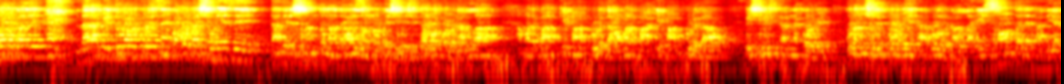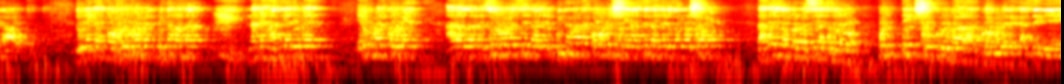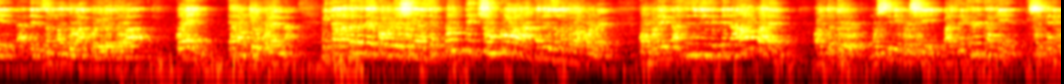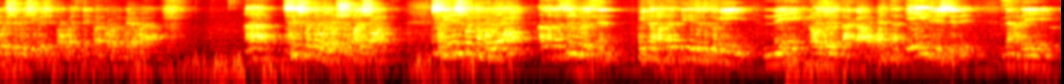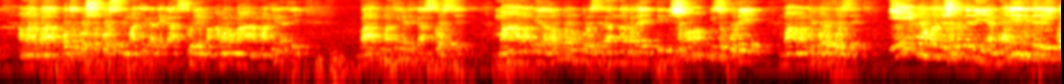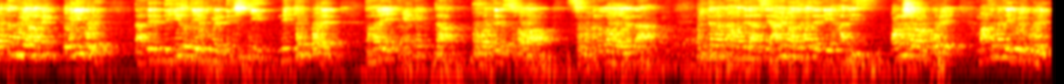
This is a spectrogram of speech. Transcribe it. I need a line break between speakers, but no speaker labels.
পরকালে যারা মৃত্যুবরণ করেছে কবরবাসী হয়েছে, তাদের সান্ত্বনা দেওয়ার জন্য বেশি বেশি তবা করবেন। আল্লাহ, আমার বাপকে মাফ করে দাও, আমার মাকে মাফ করে দাও। বেশি বেশি কান্না করবে কোরআন শরীফ পড়বেন আর বলবেন, আল্লাহ, এই সব তাদের হাদিয়া দাও। দুনিয়াকে নফল করবেন, পিতামাতা নামে হাদিয়া দিবেন, এরকম করবেন। আর আল্লাহ রাসূল বলেছে, তাদের পিতামাতা কবরে শুয়ে আছে, তাদের জন্য সব তাদের জন্য নসিহত হলো, প্রত্যেক শুক্রবার কবরের কাছে গিয়ে তাদের জন্য দোয়া কইরো, দোয়া করেন। তেমন কেউ করেন না। পিতা মাতা তাদের কবরে শুয়ে আছে, প্রত্যেক শুক্রবার তাদের জন্য দোয়া করবেন। কবরের কাছে যদি যেতে নাও পারেন, অন্তত মসজিদে বসে বা যেখানে থাকেন সেখানে বসে বেশি বেশি তবা ইস্তেগফার করেন বের আর শেষ কথা হলো, সময় শর্ট। শেষ কথা হলো, আল্লাহ রাসূল বলেছেন পিতা মাতার দিকে যদি তুমি নেক নজরে তাকাও। অর্থাৎ এই দৃষ্টিতে যে আমার মা কত কষ্ট করছে, মাঠে ঘাটে কাজ করে আমার মা মাঠে ঘাটে, বাপ মাঠে ঘাটে কাজ করছে, মা আমাকে লালন পালন করেছে, রান্না বাড়া ইত্যাদি সব কিছু করে মা আমাকে বড় করেছে। এই মর্মানুষকতা নিয়ে, মনের ভিতরে এই কথাগুলি আবেগ তৈরি করে তাদের দিকে যদি এরকমের দৃষ্টি নিক্ষেপ করে, তাহলে এক একটা হজের স্বভাব, সুবহানাল্লাহ বলে না? পিতামাতা আমাদের আছে। আমি মাঝে মাঝে এই হাদিস অনুসরণ করে মাঝে মাঝে এগুলি করি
